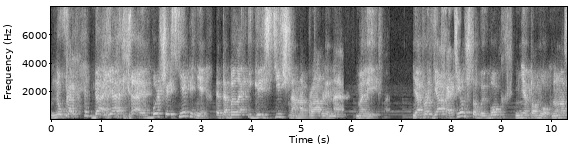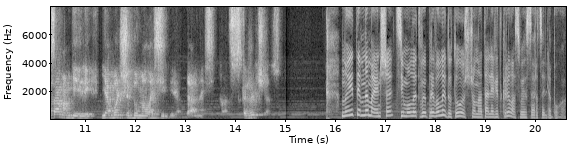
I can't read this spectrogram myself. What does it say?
ну, как, да, я, да, в большей степени это была эгоистично направленная молитва. Я, про- я хотел, чтобы Бог мне помог, но на самом деле я больше думал о себе в данной ситуации. Скажи честно. Ну і тим не менше, ці молитви привели до того, що Наталя відкрила своє серце для Бога.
